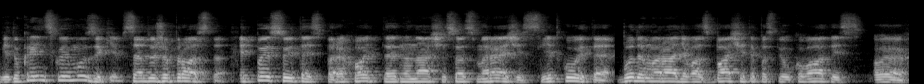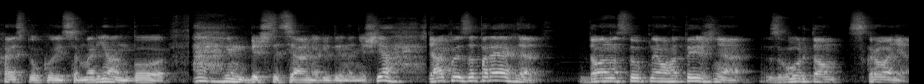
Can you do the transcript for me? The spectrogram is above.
Від української музики все дуже просто. Підписуйтесь, переходьте на наші соцмережі, слідкуйте. Будемо раді вас бачити, поспілкуватись. Але хай спілкується Мар'ян, бо він більш соціальна людина, ніж я. Дякую за перегляд. До наступного тижня з гуртом Скроня.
